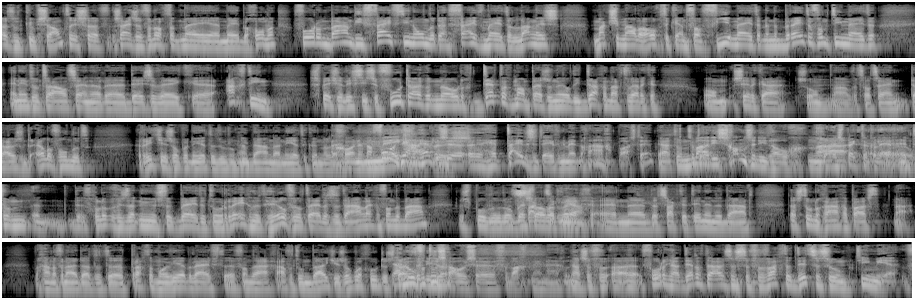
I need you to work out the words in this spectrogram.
24.000 kuub zand is, eh, zijn ze vanochtend mee, eh, mee begonnen. Voor een baan die 1505 meter lang is. Maximale hoogte kent van 4 meter en een breedte van 10 meter. En in totaal zijn er eh, deze week eh, 18 specialistische voertuigen nodig. 30 man personeel die dag en nacht werken om circa zo'n, nou wat zal het zijn, 1100 ritjes op en neer te doen om die baan daar neer te kunnen leggen. Gewoon een Maar vorig mega jaar hebben ze eh, het tijdens het evenement nog aangepast. Hè? Ja, toen- toen waren die schansen niet hoog Nou, spectaculair. En toen, eh, de- gelukkig is dat nu een stuk beter. Toen regende het heel veel tijdens het aanleggen van de baan. Dus spoelde er ook best wel wat weg. En eh, dat zakte het in inderdaad. Dat is toen nog aangepast. Nou, we gaan ervan uit dat het eh, prachtig mooi weer blijft eh, vandaag. Af en toe een buitje is ook wel goed. Dus Ja, hoeveel toeschouwers eh, verwacht men eigenlijk? Nou, ze, vorig jaar 30.000. Ze verwachten dit seizoen Tien meer. 35.000.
